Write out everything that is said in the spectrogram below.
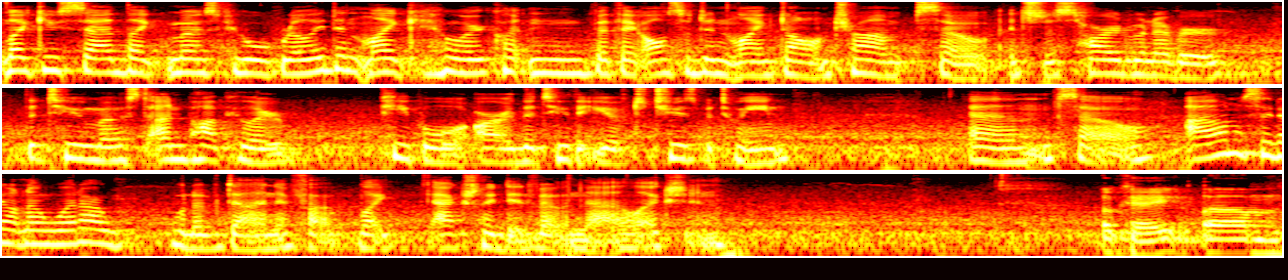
like you said, like most people really didn't like Hillary Clinton, but they also didn't like Donald Trump. So it's just hard whenever the two most unpopular people are the two that you have to choose between. And so I honestly don't know what I would have done if I like actually did vote in that election. Okay. Um,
